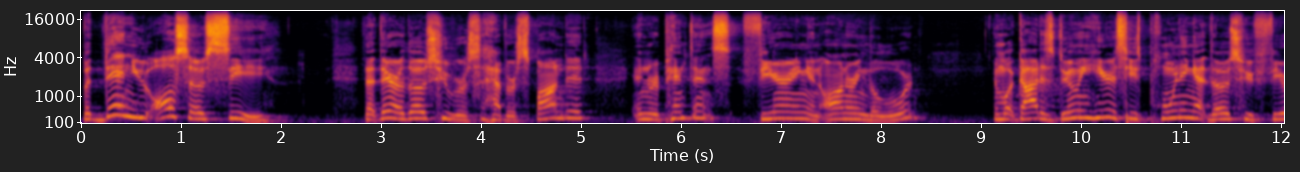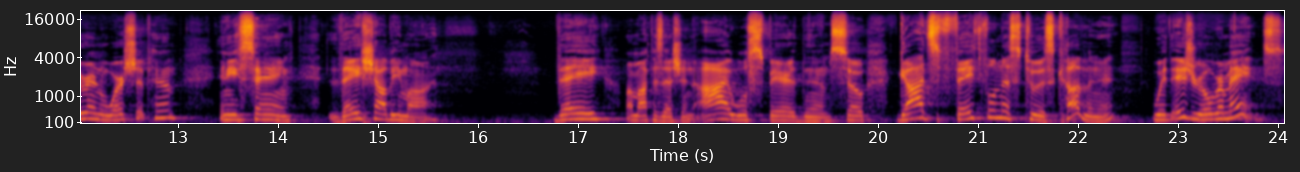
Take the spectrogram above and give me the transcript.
But then you also see that there are those who have responded in repentance, fearing and honoring the Lord. And what God is doing here is He's pointing at those who fear and worship Him, and He's saying, They shall be mine. They are my possession. I will spare them. So God's faithfulness to His covenant with Israel remains.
